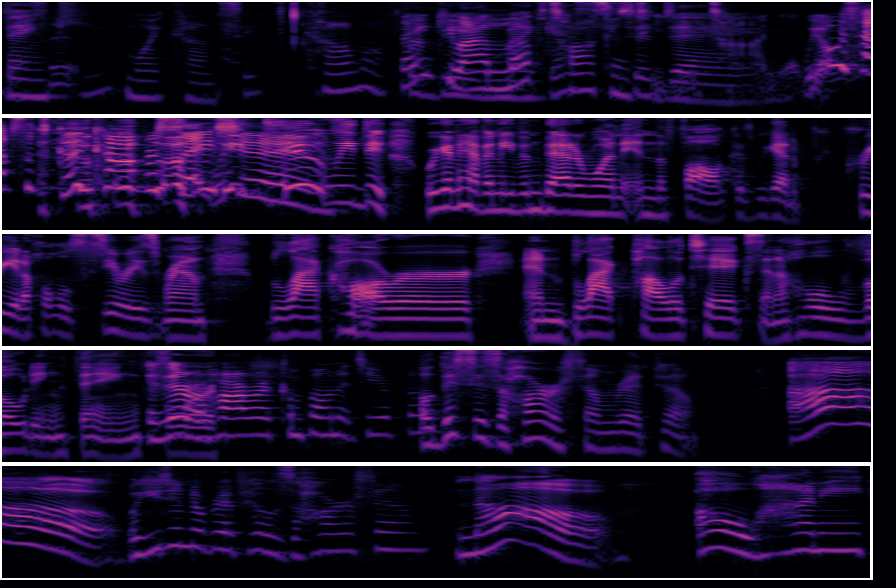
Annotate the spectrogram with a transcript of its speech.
Thank you, Moikgantsi. Come on. Thank you. I being love guest talking to you. Tonya. We always have such good conversations. we do. We do. We're gonna have an even better one in the fall because we got to create a whole series around Black horror and Black politics and a whole voting thing. Is there a horror component to your film? Oh, this is a horror film, Red Pill. Oh. Well, you didn't know Red Pill is a horror film? No. Oh, honey,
